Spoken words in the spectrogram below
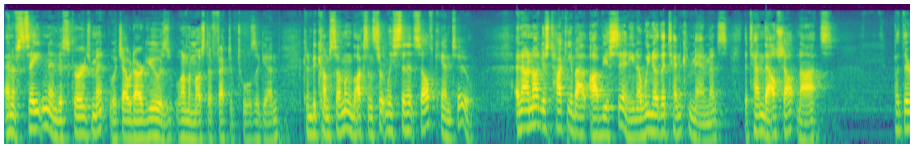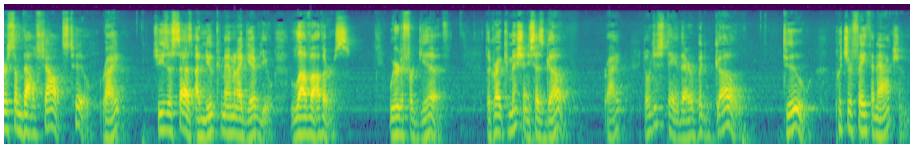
And if Satan and discouragement, which I would argue is one of the most effective tools again, can become stumbling blocks, and certainly sin itself can too. And I'm not just talking about obvious sin. You know, we know the Ten Commandments, the ten thou shalt nots, but there are some thou shalts too, right? Jesus says, A new commandment I give you love others. We're to forgive. The Great Commission, he says, Go, right? Don't just stay there, but go. Do. Put your faith in action.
